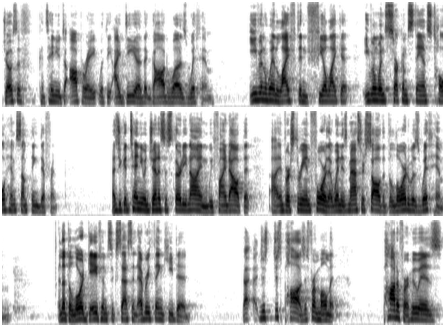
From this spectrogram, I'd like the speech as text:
Joseph continued to operate with the idea that God was with him, even when life didn't feel like it, even when circumstance told him something different. As you continue in Genesis 39, we find out that uh, in verse 3 and 4 that when his master saw that the Lord was with him and that the Lord gave him success in everything he did. just, just pause just for a moment. Potiphar, who is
